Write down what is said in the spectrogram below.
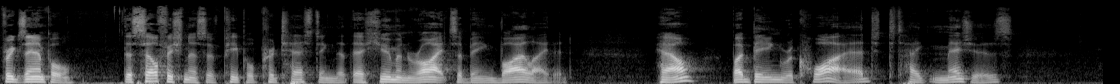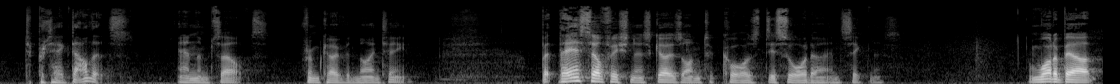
For example, the selfishness of people protesting that their human rights are being violated. How? By being required to take measures to protect others and themselves from COVID 19. But their selfishness goes on to cause disorder and sickness. And what about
